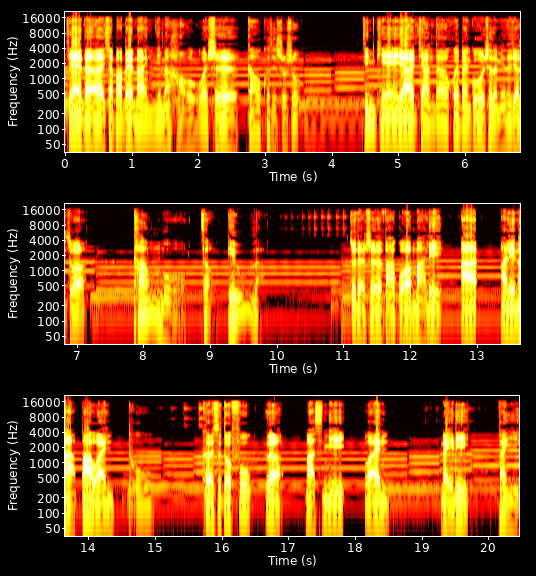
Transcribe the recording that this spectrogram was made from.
亲爱的小宝贝们，你们好，我是高个子叔叔。今天要讲的绘本故事的名字叫做《汤姆走丢了》，作者是法国玛丽安阿丽娜巴文图，克斯多夫勒马斯尼文，美丽翻译。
